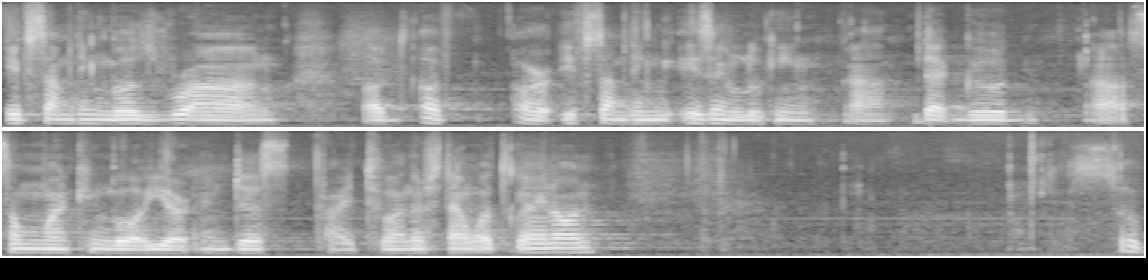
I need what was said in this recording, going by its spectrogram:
if something goes wrong of, of, or if something isn't looking uh, that good, uh, someone can go here and just try to understand what's going on. So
